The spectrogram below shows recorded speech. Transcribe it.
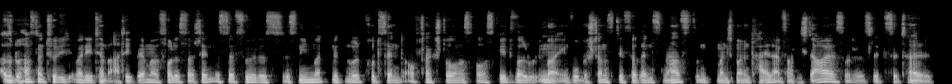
also du hast natürlich immer die Thematik, wir haben ja volles Verständnis dafür, dass, dass niemand mit 0% Auftragsstornos rausgeht, weil du immer irgendwo Bestandsdifferenzen hast und manchmal ein Teil einfach nicht da ist oder das letzte Teil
